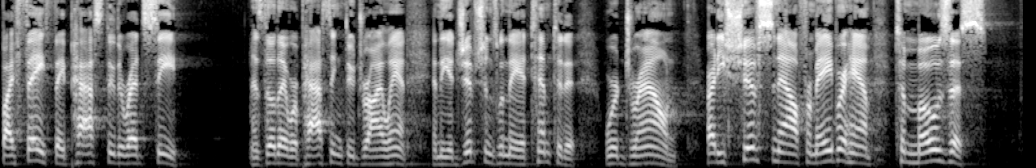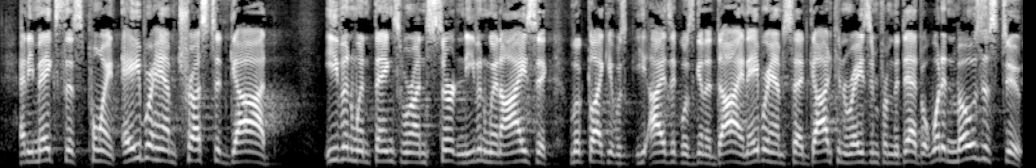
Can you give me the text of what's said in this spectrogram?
By faith, they passed through the Red Sea as though they were passing through dry land. And the Egyptians, when they attempted it, were drowned. All right, he shifts now from Abraham to Moses. And he makes this point Abraham trusted God even when things were uncertain, even when Isaac looked like it was, Isaac was going to die, and Abraham said God can raise him from the dead. But what did Moses do?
